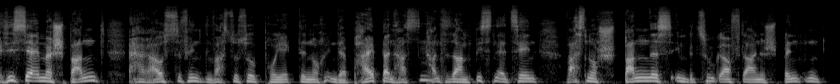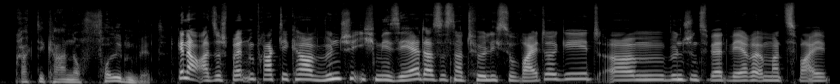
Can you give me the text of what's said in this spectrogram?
Es ist ja immer spannend herauszufinden, was du so Projekte noch in der Pipeline hast. Mhm. Kannst du da ein bisschen erzählen, was noch Spannendes in Bezug auf deine Spenden Praktika noch folgen wird. Genau, also Spendenpraktika wünsche ich mir sehr, dass es natürlich so weitergeht. Ähm, wünschenswert wäre immer zwei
